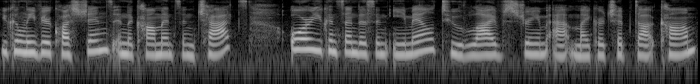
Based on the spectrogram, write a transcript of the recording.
you can leave your questions in the comments and chats, or you can send us an email to livestream at microchip.com.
